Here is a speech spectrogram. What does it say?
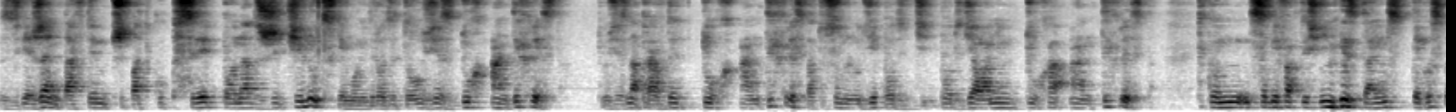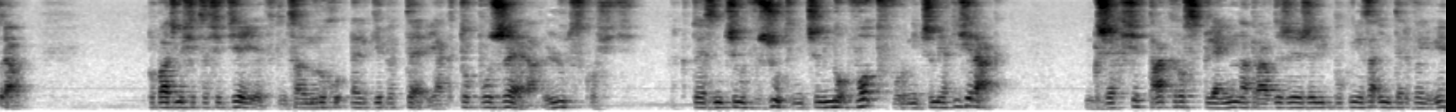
zwierzęta, w tym przypadku psy, ponad życie ludzkie, moi drodzy. To już jest duch antychrysta. To już jest naprawdę duch antychrysta. To są ludzie pod, pod działaniem ducha antychrysta. Tylko sobie faktycznie nie zdają z tego sprawy. Popatrzmy się, co się dzieje w tym całym ruchu LGBT, jak to pożera ludzkość to jest niczym wrzut, niczym nowotwór, niczym jakiś rak. Grzech się tak rozplenił naprawdę, że jeżeli Bóg nie zainterweniuje,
